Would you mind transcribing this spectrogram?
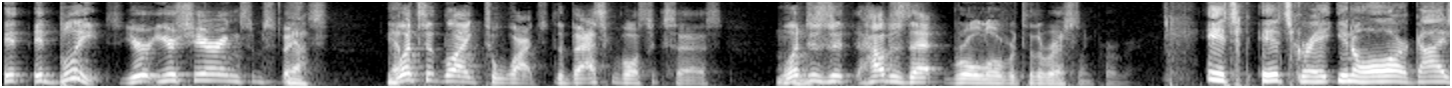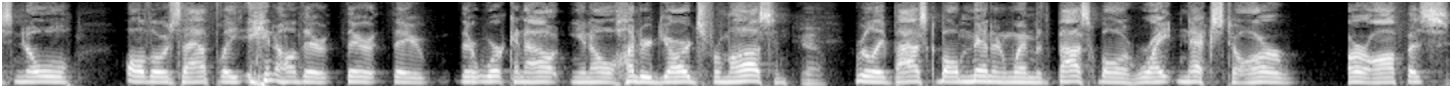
it, it bleeds. You're you're sharing some space. What's it like to watch the basketball success? Mm-hmm. What does it how does that roll over to the wrestling program? it's it's great you know all our guys know all those athletes you know they're they're they're they're working out you know 100 yards from us. And Yeah. really basketball men and women's basketball are right next to our our office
